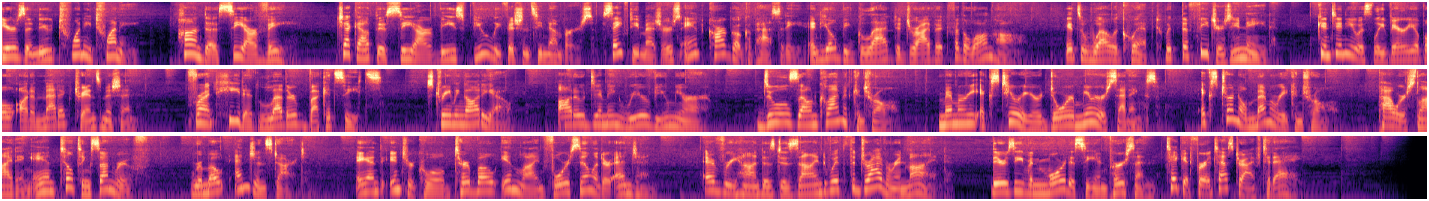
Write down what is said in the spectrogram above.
Here's a new 2020 Honda CRV. Check out this CRV's fuel efficiency numbers, safety measures, and cargo capacity, and you'll be glad to drive it for the long haul. It's well equipped with the features you need continuously variable automatic transmission, front heated leather bucket seats, streaming audio, auto dimming rear view mirror, dual zone climate control, memory exterior door mirror settings, external memory control power sliding and tilting sunroof, remote engine start, and intercooled turbo inline four cylinder engine. Every Honda's designed with the driver in mind. There's even more to see in person. Take it for a test drive today.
